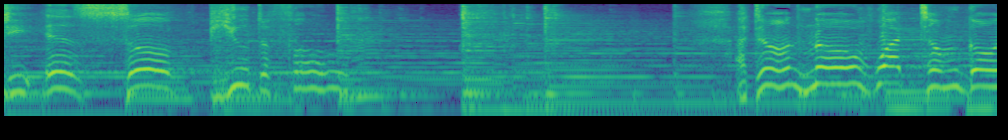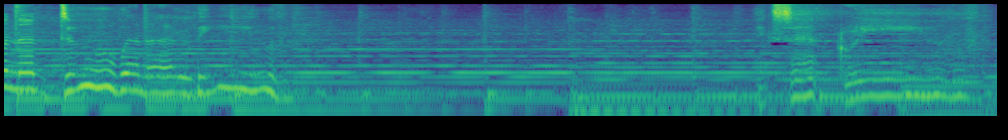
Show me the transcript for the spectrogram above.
She is so beautiful. I don't know what I'm gonna do when I leave. Except grieve.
